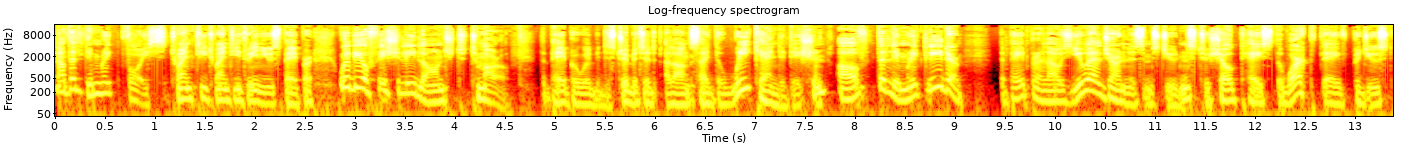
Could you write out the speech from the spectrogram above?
Now, the Limerick Voice 2023 newspaper will be officially launched tomorrow. The paper will be distributed alongside the weekend edition of the Limerick Leader. The paper allows UL journalism students to showcase the work they've produced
